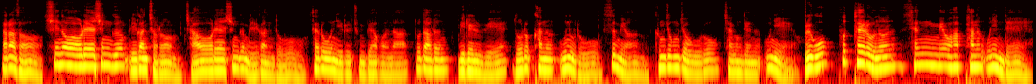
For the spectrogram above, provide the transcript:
따라서 신월의 신금 일간처럼 자월의 신금 일간도 새로운 일을 준비하거나 또 다른 미래를 위해 노력하는 운으로 쓰면 긍정적으로 작용되는 운이에요. 그리고 포테로는 생묘합하는 운인데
